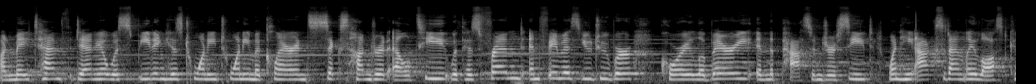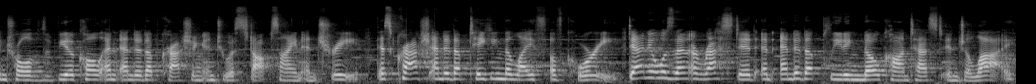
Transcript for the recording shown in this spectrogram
On May 10th, Daniel was speeding his 2020 McLaren 600 LT with his friend and famous YouTuber Corey La Barrie in the passenger seat when he accidentally lost control of the vehicle and ended up crashing into a stop sign and tree. This crash ended up taking the life of Corey. Daniel was then arrested and ended up pleading no contest in July.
